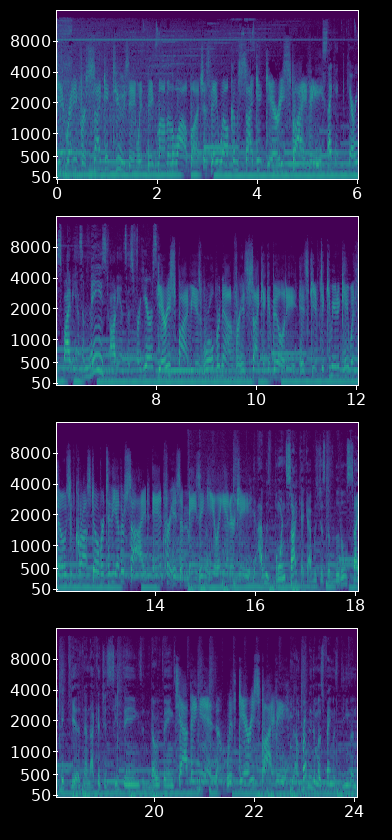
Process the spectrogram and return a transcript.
Get ready for Psychic Tuesday with Big Mom and the Wild Bunch as they welcome Psychic Gary Spivey. Psychic Gary Spivey has amazed audiences for years. Gary Spivey is world renowned for his psychic ability, his gift to communicate with those who've crossed over to the other side, and for his amazing healing energy. I was born psychic. I was just a little psychic kid, and I could just see things and know things. Tapping in with Gary Spivey. I'm probably the most famous demon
